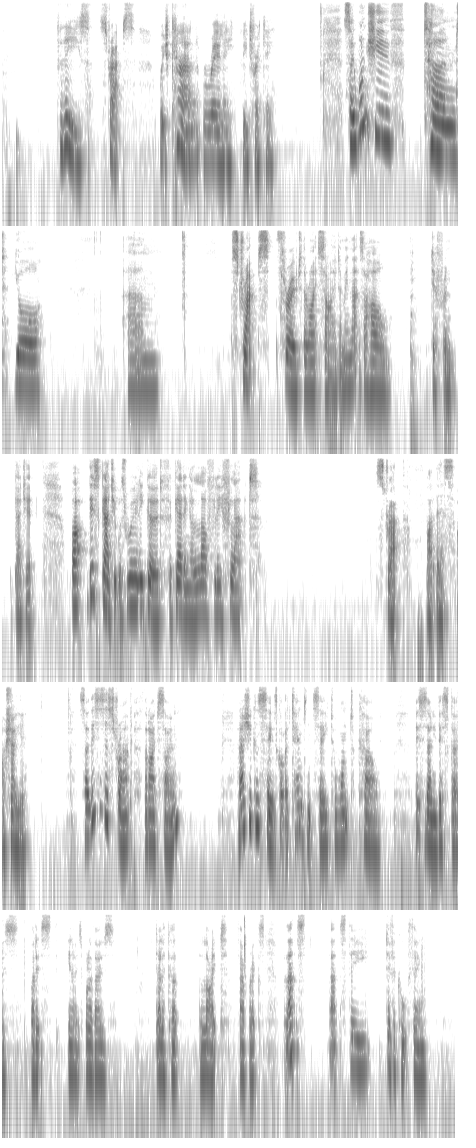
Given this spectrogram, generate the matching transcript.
for these straps which can really be tricky. So once you've turned your um, straps through to the right side, I mean that's a whole different gadget but this gadget was really good for getting a lovely flat strap like this. I'll show you. So this is a strap that I've sewn. And as you can see, it's got a tendency to want to curl. This is only viscose, but it's, you know, it's one of those delicate, light fabrics. But that's, that's the difficult thing,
